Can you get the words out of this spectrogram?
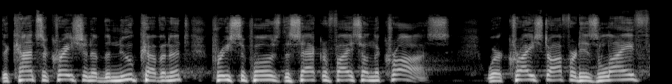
The consecration of the new covenant presupposed the sacrifice on the cross, where Christ offered his life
